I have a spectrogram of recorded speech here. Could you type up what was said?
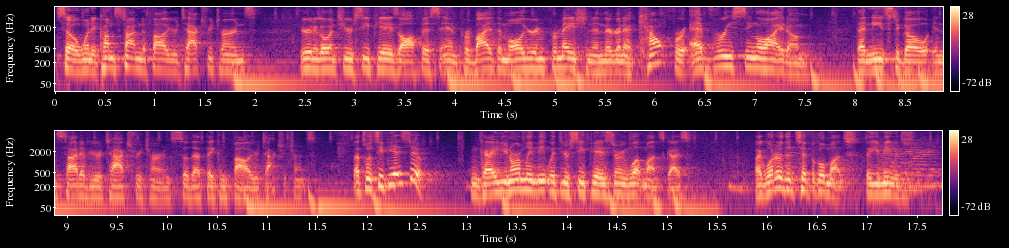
So, when it comes time to file your tax returns, you're going to go into your CPA's office and provide them all your information, and they're going to account for every single item that needs to go inside of your tax returns so that they can file your tax returns. That's what CPAs do. Okay, you normally meet with your CPAs during what months, guys? Like, what are the typical months that you meet with?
